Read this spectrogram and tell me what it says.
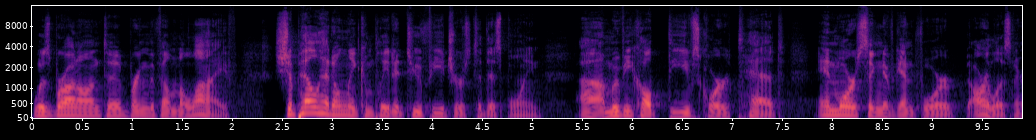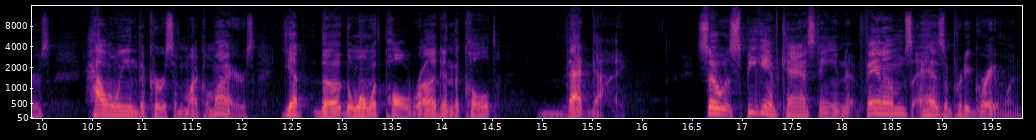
was brought on to bring the film to life. Chappelle had only completed two features to this point uh, a movie called Thieves Quartet, and more significant for our listeners, Halloween The Curse of Michael Myers. Yep, the, the one with Paul Rudd and the cult, that guy. So, speaking of casting, Phantoms has a pretty great one.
